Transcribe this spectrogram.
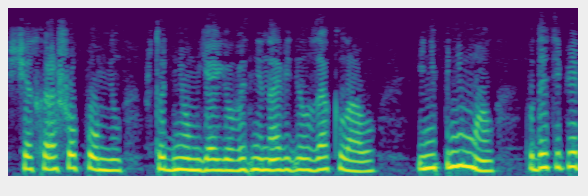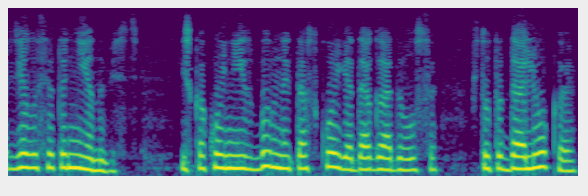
Сейчас хорошо помнил, что днем я ее возненавидел за Клаву, и не понимал, Куда теперь делась эта ненависть? И с какой неизбывной тоской я догадывался, что-то далекое,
